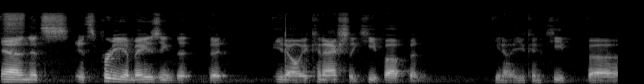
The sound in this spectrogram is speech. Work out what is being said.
and it's it's pretty amazing that that you know it can actually keep up and you know you can keep uh,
